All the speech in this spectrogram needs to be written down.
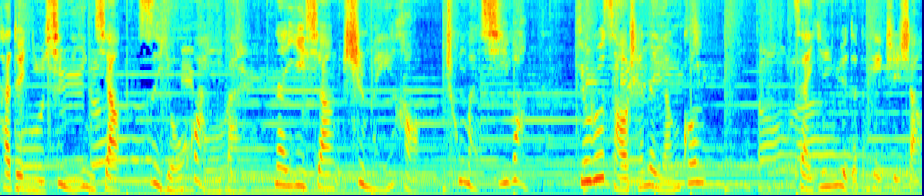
他对女性的印象似油画一般。那意象是美好、充满希望，犹如早晨的阳光。在音乐的配置上，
